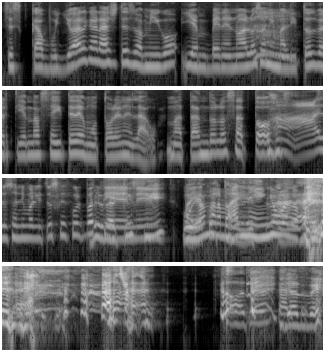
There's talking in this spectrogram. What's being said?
Se escabulló al garage de su amigo y envenenó a los animalitos vertiendo aceite de motor en el agua, matándolos a todos. Ay, los animalitos, ¿qué culpa ¿Verdad tienen? que sí? Con la matado al niño a la a ya sé.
